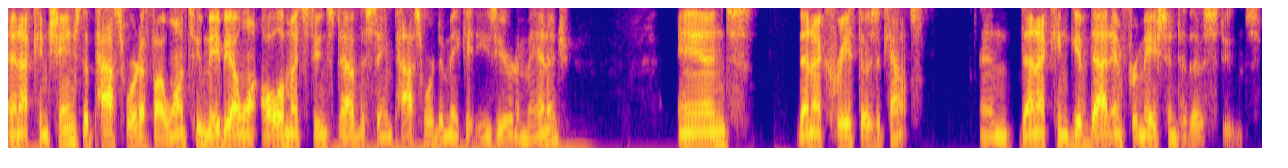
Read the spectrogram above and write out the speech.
And I can change the password if I want to. Maybe I want all of my students to have the same password to make it easier to manage and then I create those accounts. And then I can give that information to those students.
